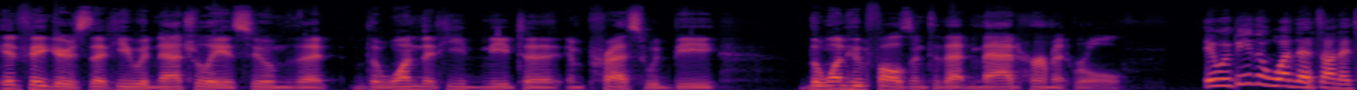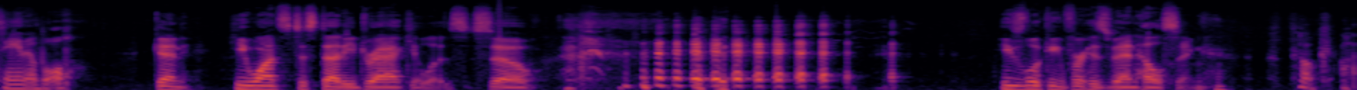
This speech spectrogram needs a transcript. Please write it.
It figures that he would naturally assume that the one that he'd need to impress would be the one who falls into that mad hermit role. It would be the one that's unattainable. Again, he wants to study Dracula's, so he's looking for his Van Helsing. Oh, God.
